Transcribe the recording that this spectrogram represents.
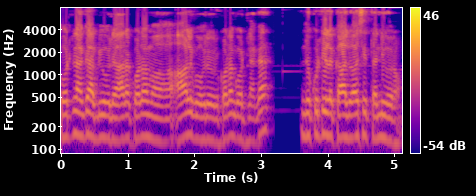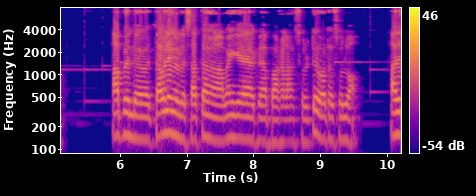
கொட்டினாக்கா அப்படி ஒரு அரை குடம் ஆளுக்கு ஒரு ஒரு குடம் கொட்டினாக்கா இந்த குட்டியில் கால் வாசி தண்ணி வரும். அப்போ இந்த தவளைங்களோட சத்தம் அவங்க பார்க்கலாம் சொல்லிட்டு ஒருத்தர் சொல்லுவான். அது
